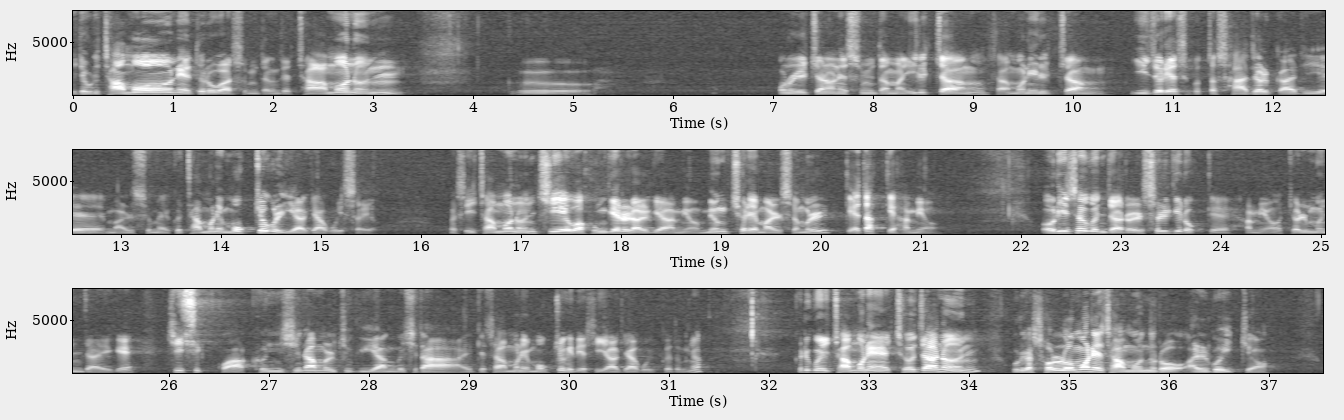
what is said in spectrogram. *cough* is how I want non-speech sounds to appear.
이제 우리 잠언에 들어왔습니다. 근데 잠언은 그 오늘 일장 안 했습니다만 1장 잠언 1장 2절에서부터 4절까지의 말씀에 그 잠언의 목적을 이야기하고 있어요. 그래서 이 잠언은 지혜와 훈계를 알게 하며 명철의 말씀을 깨닫게 하며 어리석은 자를 슬기롭게 하며 젊은 자에게 지식과 근신함을 주기 위한 것이다. 이렇게 잠언의 목적에 대해서 이야기하고 있거든요. 그리고 이 잠언의 저자는 우리가 솔로몬의 잠언으로 알고 있죠.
